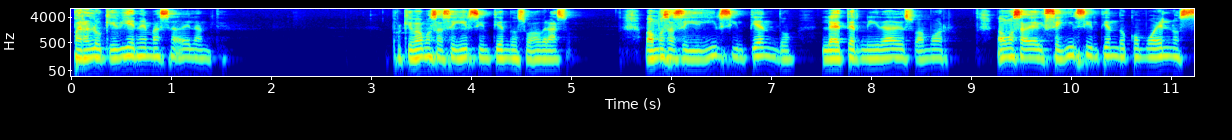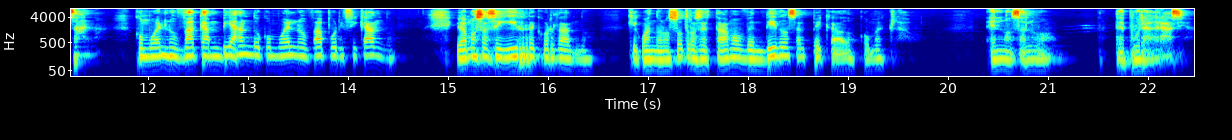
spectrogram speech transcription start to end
para lo que viene más adelante. Porque vamos a seguir sintiendo su abrazo. Vamos a seguir sintiendo la eternidad de su amor. Vamos a seguir sintiendo cómo Él nos sana, cómo Él nos va cambiando, cómo Él nos va purificando. Y vamos a seguir recordando que cuando nosotros estábamos vendidos al pecado como esclavos, Él nos salvó de pura gracia.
